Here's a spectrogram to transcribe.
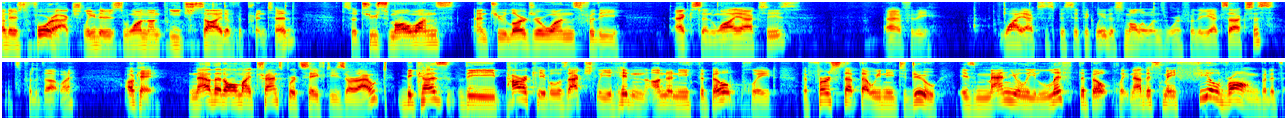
and there's four actually. There's one on each side of the printhead. So two small ones and two larger ones for the x and y axes, uh, for the y-axis specifically. The smaller ones were for the x-axis. Let's put it that way. Okay, now that all my transport safeties are out, because the power cable is actually hidden underneath the belt plate, the first step that we need to do is manually lift the belt plate. Now this may feel wrong, but it's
